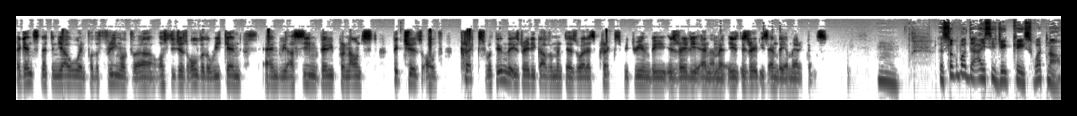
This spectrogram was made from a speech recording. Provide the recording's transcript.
against Netanyahu and for the freeing of uh, hostages over the weekend. And we are seeing very pronounced pictures of cracks within the Israeli government as well as cracks between the Israeli and Amer- Israelis and the Americans. Hmm. Let's talk about the ICJ case. What now?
